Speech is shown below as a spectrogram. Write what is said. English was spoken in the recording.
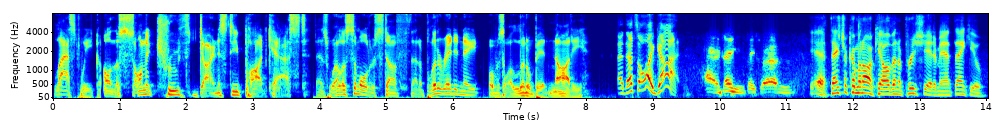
last week on the Sonic Truth Dynasty podcast, as well as some older stuff that obliterated Nate or was a little bit naughty. Uh, That's all I got. All right, thank you. Thanks for having me. Yeah, thanks for coming on, Kelvin. Appreciate it, man. Thank you.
